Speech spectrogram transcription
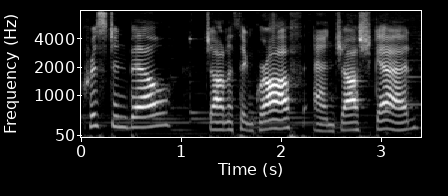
Kristen Bell, Jonathan Groff, and Josh Gad,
